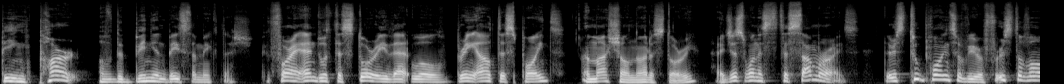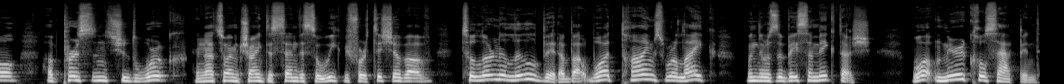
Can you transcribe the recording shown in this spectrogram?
being part of the Binyan Beis Hamikdash. Before I end with the story that will bring out this point, a mashal, not a story, I just want us to summarize. There's two points of here. First of all, a person should work, and that's why I'm trying to send this a week before Tisha B'Av, to learn a little bit about what times were like when there was a Beis Hamikdash. What miracles happened?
